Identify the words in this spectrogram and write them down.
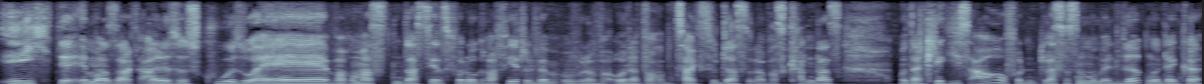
ich, der immer sagt, alles ist cool, so, hä, warum hast du denn das jetzt fotografiert? Und wenn, oder, oder warum zeigst du das oder was kann das? Und dann klicke ich es auf und lasse es einen Moment wirken und denke,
